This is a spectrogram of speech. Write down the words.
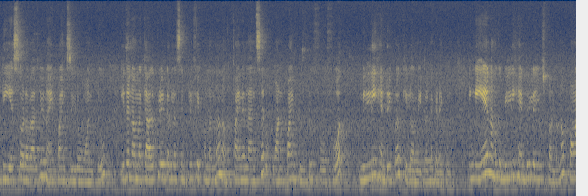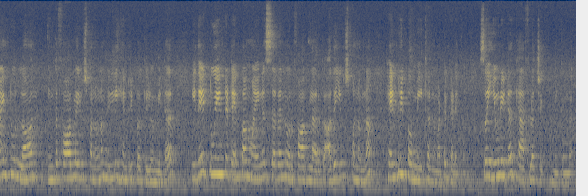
டிஎஸோட value nine point zero one two இதை நம்ம கேல்குலேட்டரில் சிம்ப்ளிஃபை பண்ணோம்னா நமக்கு final answer one point two two four four millihenry per கிலோமீட்டர்னு கிடைக்கும். இங்கே ஏன் நமக்கு மில்லி ஹென்ரியில் யூஸ் பண்ணுறோம்னா பாயிண்ட் டூ லான் இந்த ஃபார்முலா யூஸ் பண்ணோம்னா மில்லி ஹென்ரி பர் கிலோமீட்டர் இதே two into ten power minus seven ஒரு ஃபார்முலா இருக்குது அதை யூஸ் பண்ணோம்னா ஹென்ரி பர் மீட்டர்னு மட்டும் கிடைக்கும். ஸோ யூனிட்டை கேர்ஃபுல்லாக செக் பண்ணிக்கோங்க.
